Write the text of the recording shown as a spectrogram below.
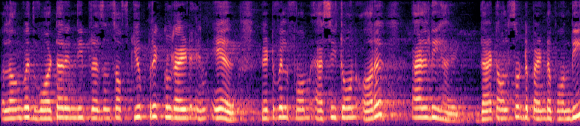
along with water in the presence of cupric chloride in air it will form acetone or aldehyde. That also depend upon the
